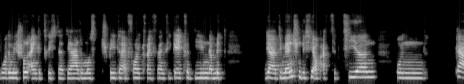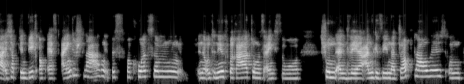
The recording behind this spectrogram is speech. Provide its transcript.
wurde mir schon eingetrichtert, ja, du musst später erfolgreich sein, viel Geld verdienen, damit ja die Menschen dich hier auch akzeptieren. Und klar, ich habe den Weg auch erst eingeschlagen bis vor kurzem in der Unternehmensberatung. Ist eigentlich so schon ein sehr angesehener Job, glaube ich. Und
